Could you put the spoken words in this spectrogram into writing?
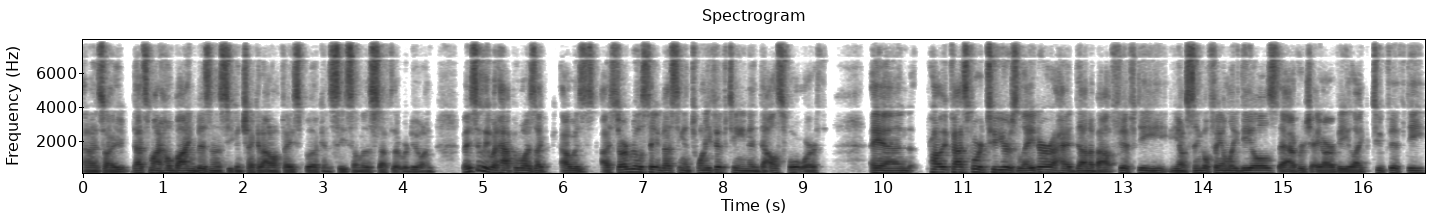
and so I, that's my home buying business. You can check it out on Facebook and see some of the stuff that we're doing. Basically what happened was like, I was, I started real estate investing in 2015 in Dallas, Fort Worth. And probably fast forward two years later, I had done about 50, you know, single family deals, the average ARV like 250.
